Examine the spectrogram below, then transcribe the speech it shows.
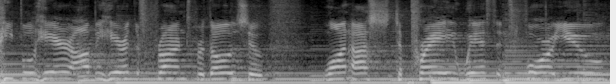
people here. I'll be here at the front for those who want us to pray with and for you.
